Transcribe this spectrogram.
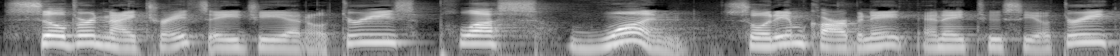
silver nitrates, AgNO3s, plus 1 sodium carbonate, Na2CO3,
